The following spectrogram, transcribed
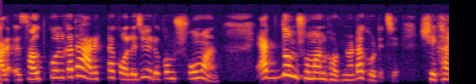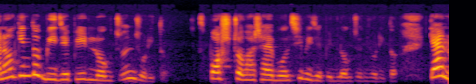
আর, সাউথ কলকাতায় আরেকটা কলেজেও এরকম সমান, একদম সমান ঘটনাটা ঘটেছে। সেখানেও কিন্তু বিজেপির লোকজন জড়িত। স্পষ্ট ভাষায় বলছি বিজেপির লোকজন জড়িত। কেন?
